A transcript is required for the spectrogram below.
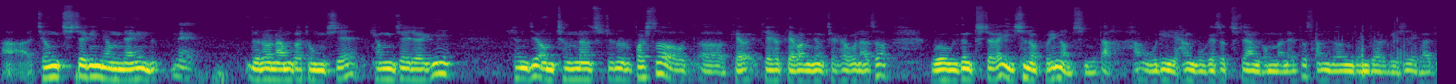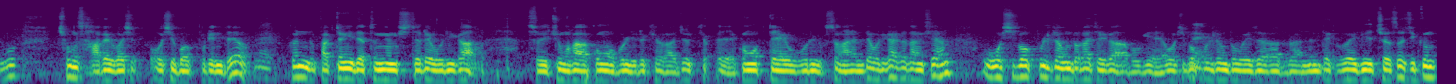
아, 정치적인 역량이 느- 네. 늘어남과 동시에 경제력이 현재 엄청난 수준으로 벌써 어, 개- 개혁 개방 정책하고 나서 외국인 투자가 2천억 불이 넘습니다. 하- 우리 한국에서 투자한 것만 해도 삼성전자를 비시해가지고 총 450억 불인데요. 네. 그건 박정희 대통령 시절에 우리가 소위 중화공업을 일으켜가지고 겨- 예, 공업 대국으로 육성하는데 우리가 그 당시에 한 50억 불 정도가 제가 보기에 50억 네. 불 정도 외자가 들어왔는데 그거에 비해서 지금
